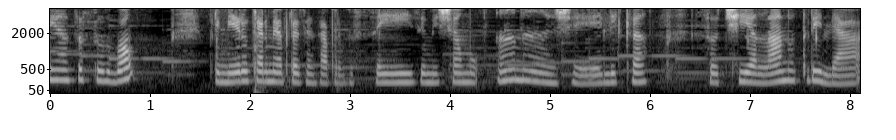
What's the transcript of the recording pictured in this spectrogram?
crianças, tudo bom? Primeiro eu quero me apresentar para vocês. Eu me chamo Ana Angélica, sou tia lá no Trilhar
